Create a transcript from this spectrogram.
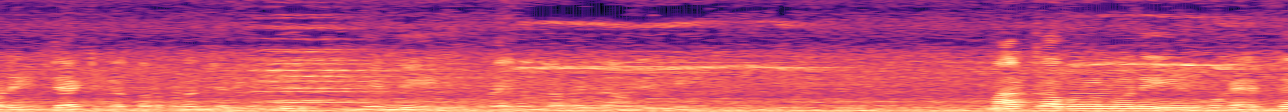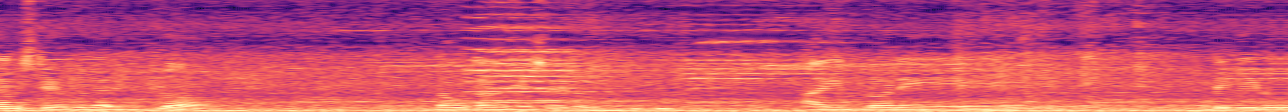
కూడా ఇంటాక్ట్గా దొరకడం జరిగింది. వెండి ఒక ఐదు వందల అరవై గ్రాములు వెండి మార్కాపురంలోని ఒక హెడ్ కానిస్టేబుల్ గారి ఇంట్లో దొంగతనం చేశాడు. ఆ ఇంట్లోని అంటే వీడు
